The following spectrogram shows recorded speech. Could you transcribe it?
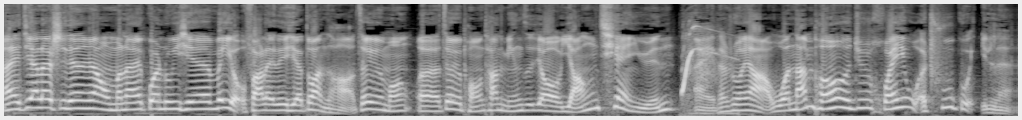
哎，接下来时间让我们来关注一些微友发来的一些段子哈。这位朋呃，这位朋友他的名字叫杨倩云。哎，他说呀，我男朋友就是怀疑我出轨了，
